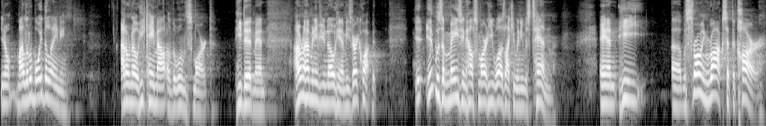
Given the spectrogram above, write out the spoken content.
You know, my little boy Delaney, I don't know, he came out of the womb smart. He did, man. I don't know how many of you know him. He's very quiet, but it, it was amazing how smart he was, like when he was 10 and he uh, was throwing rocks at the car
